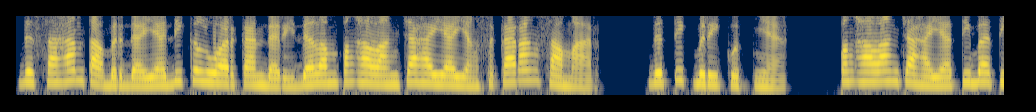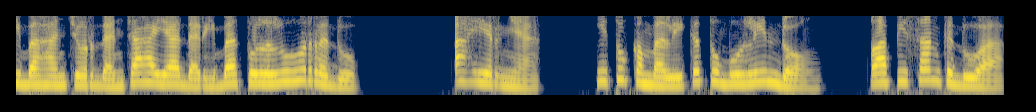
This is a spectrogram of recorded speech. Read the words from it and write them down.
Desahan tak berdaya dikeluarkan dari dalam penghalang cahaya yang sekarang samar. Detik berikutnya, Penghalang cahaya tiba-tiba hancur dan cahaya dari batu leluhur redup. Akhirnya, itu kembali ke tubuh Lindong. Lapisan kedua,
